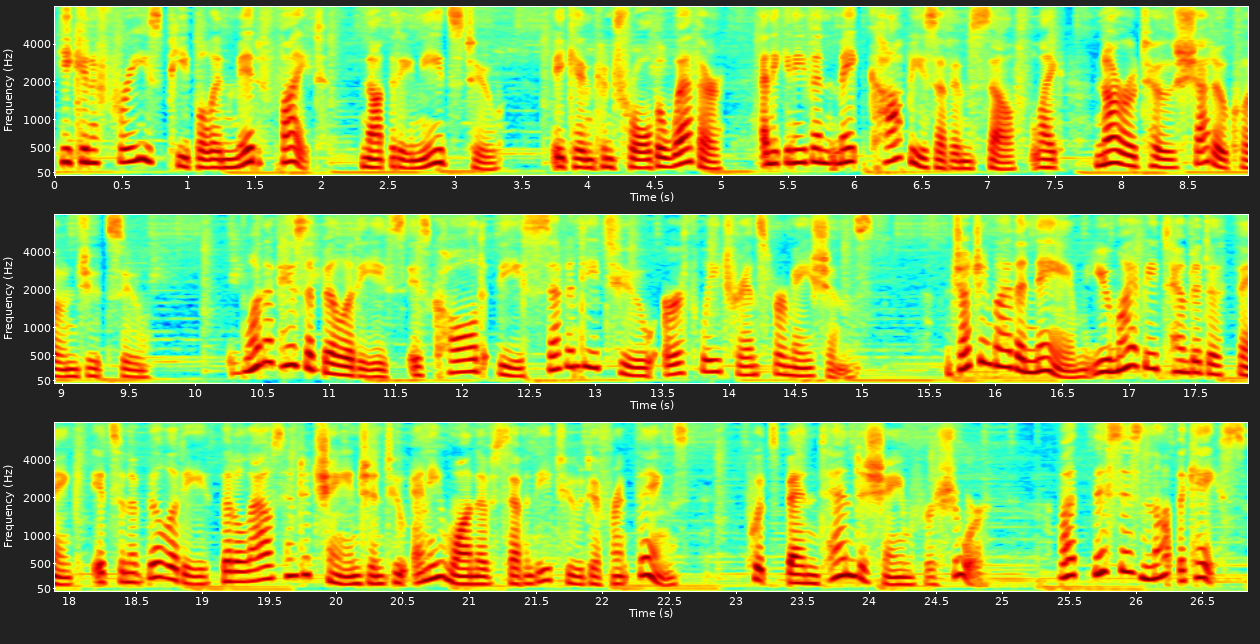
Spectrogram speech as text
He can freeze people in mid fight, not that he needs to. He can control the weather, and he can even make copies of himself, like Naruto's Shadow Clone Jutsu. One of his abilities is called the 72 Earthly Transformations. Judging by the name, you might be tempted to think it's an ability that allows him to change into any one of 72 different things. Puts Ben 10 to shame for sure. But this is not the case.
